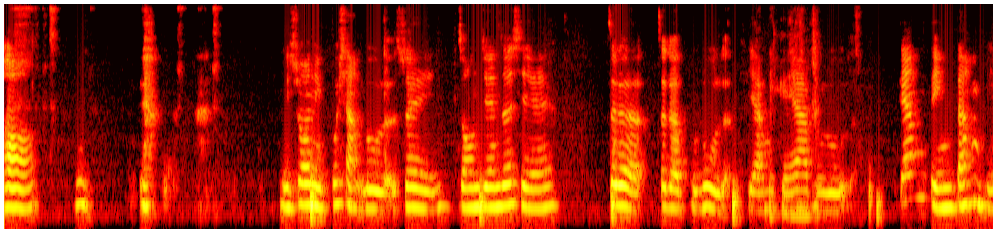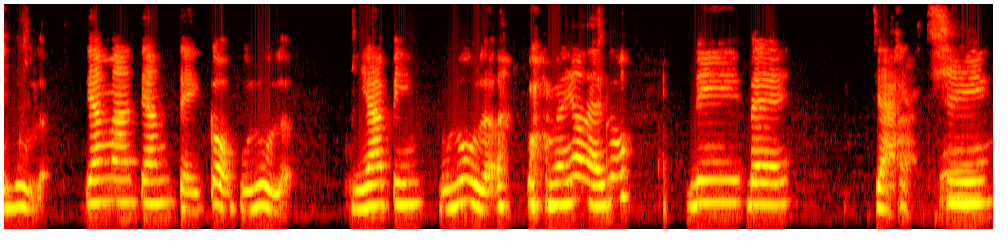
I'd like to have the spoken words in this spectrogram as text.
好，你说你不想录了，所以中间这些，这个这个不录了，杨给亚不录了，点叮当不录了，点啊点得够不录了，李亚斌不录了，我们要来录李贝假亲，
